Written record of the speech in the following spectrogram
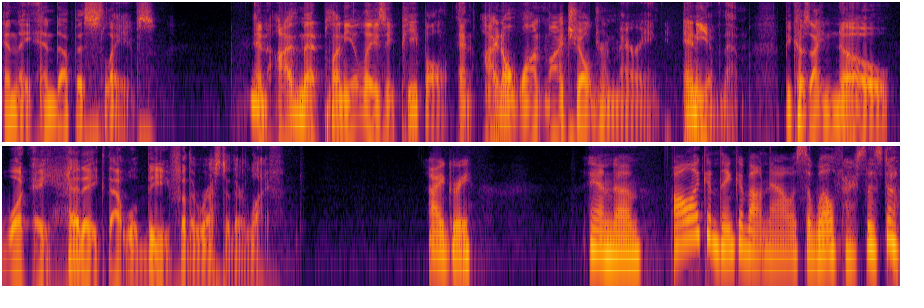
and they end up as slaves. Hmm. And I've met plenty of lazy people, and I don't want my children marrying any of them because I know what a headache that will be for the rest of their life. I agree. And um, all I can think about now is the welfare system.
